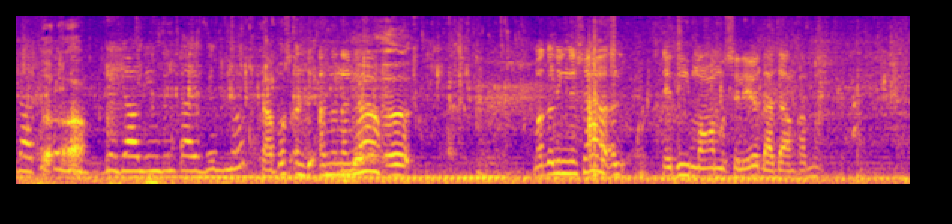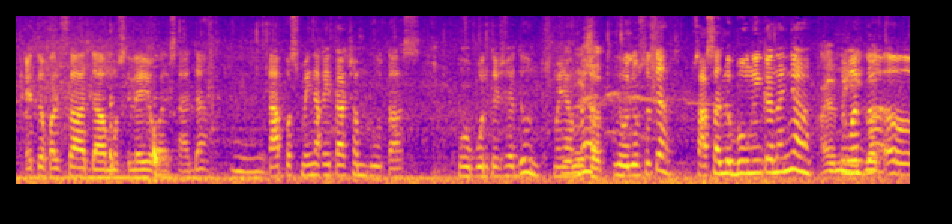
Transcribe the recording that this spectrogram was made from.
Dati pa nag-jogging din tayo, babe, no? Tapos, andi, ano na niya, magaling na siya. Al- Eh di, mga Musileo, dadaan kami. Ito kalsada, Musileo kalsada. Hmm. Tapos may nakita siyang butas, pupunta siya dun. Maya maya, Lulusot. lulusot siya. Sasalubungin ka na niya. Ay, Tumalta, umiikot. oo.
